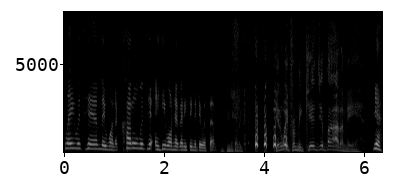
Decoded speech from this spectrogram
play with him. They want to cuddle with him, and he won't have anything to do with them. He's like, "Get away from me, kid! You bother me." Yeah,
